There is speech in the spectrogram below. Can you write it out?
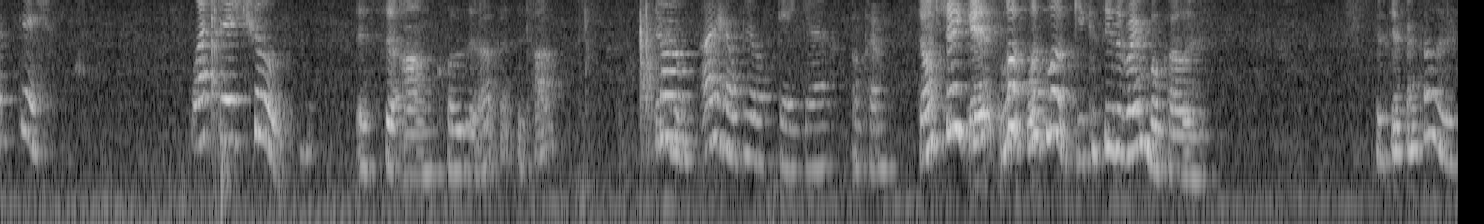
What's this? What's this shoe? It's to um close it up at the top. Mom, I'll help you take it. Okay. Don't shake it. Look, look, look. You can see the rainbow colors. There's different colors.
